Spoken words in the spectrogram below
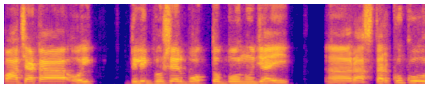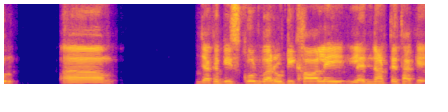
পাঁচ আটা ওই দিলীপ ঘোষের বক্তব্য অনুযায়ী রাস্তার কুকুর যাকে বিস্কুট বা রুটি খাওয়ালেই লেজ নাড়তে থাকে।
